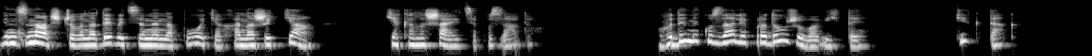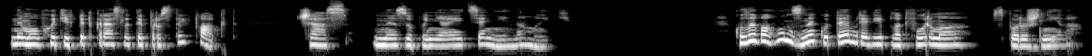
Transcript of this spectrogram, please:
Він знав, що вона дивиться не на потяг, а на життя, яке лишається позаду. Годинник у залі продовжував йти. Тік-так, немов хотів підкреслити простий факт час не зупиняється ні на мить. Коли вагон зник у темряві, платформа спорожніла.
